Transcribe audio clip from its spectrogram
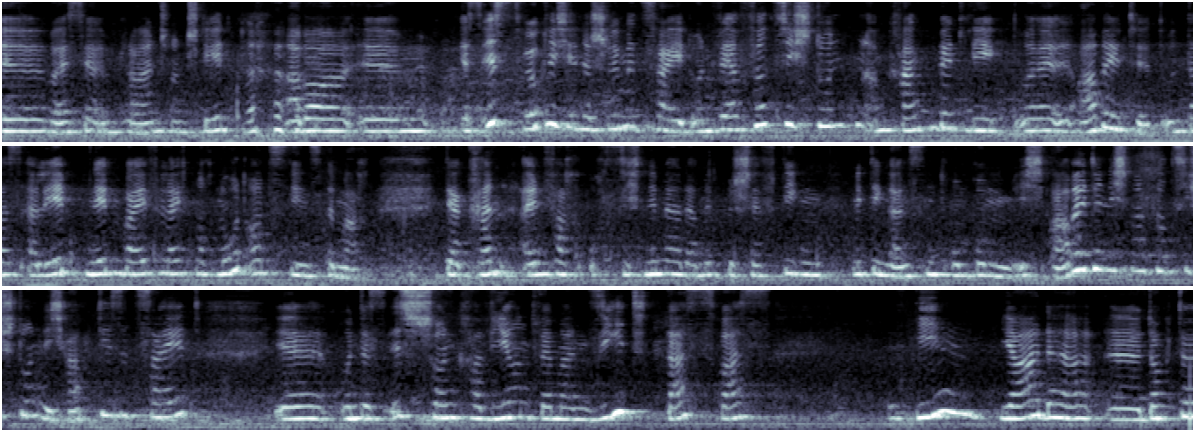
äh, weil es ja im Plan schon steht. Aber ähm, es ist wirklich eine schlimme Zeit. Und wer 40 Stunden am Krankenbett liegt, äh, arbeitet und das erlebt, nebenbei vielleicht noch Notarztdienste macht, der kann einfach auch sich nicht mehr damit beschäftigen, mit den ganzen Drumherum. Ich arbeite nicht mal 40 Stunden, ich habe diese Zeit. Äh, und es ist schon gravierend, wenn man sieht, das, was ihn, ja, der äh, Dr.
